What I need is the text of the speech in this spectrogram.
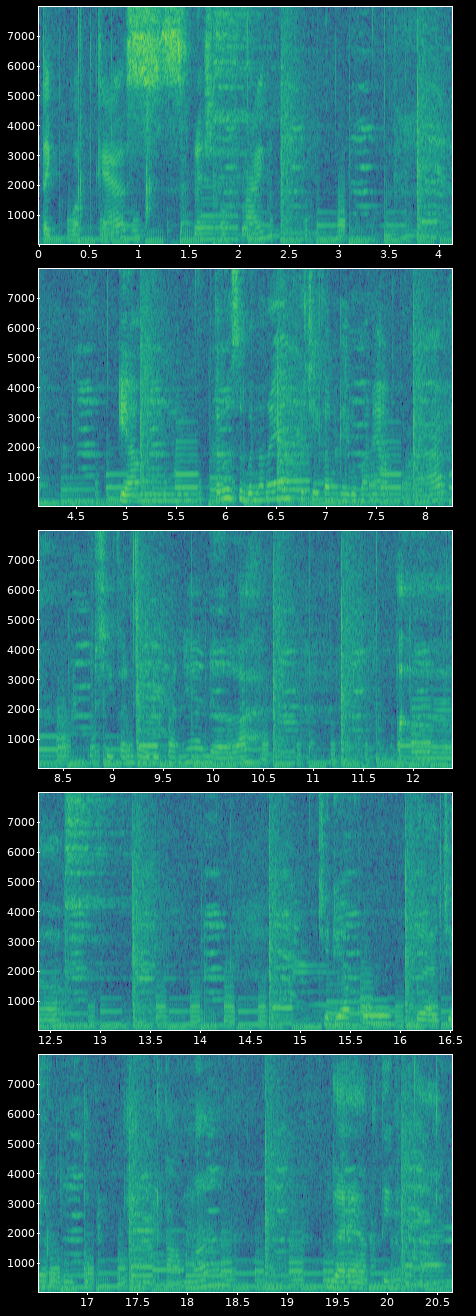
take podcast flash of life. Yang terus sebenarnya percikan kehidupannya apa? Percikan kehidupannya adalah uh, jadi aku belajar untuk yang pertama nggak reaktif kan karena kayak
